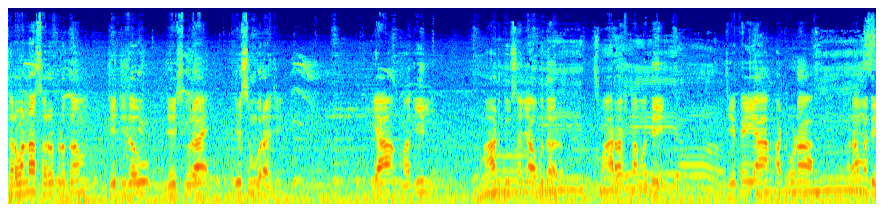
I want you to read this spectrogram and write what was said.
सर्वांना सर्वप्रथम जय जिजाऊ जय शिवराय जय शंभूराजे या मागील आठ दिवसाच्या अगोदर महाराष्ट्रामध्ये जे काही या आठवडाभरामध्ये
